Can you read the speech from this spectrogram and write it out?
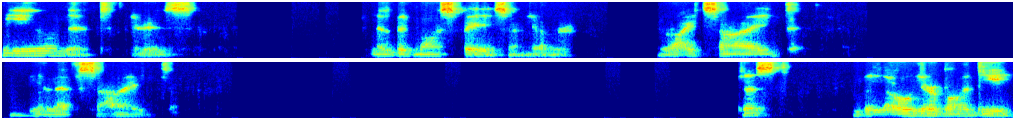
Feel that there is a little bit more space on your right side, your left side. Just below your body.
